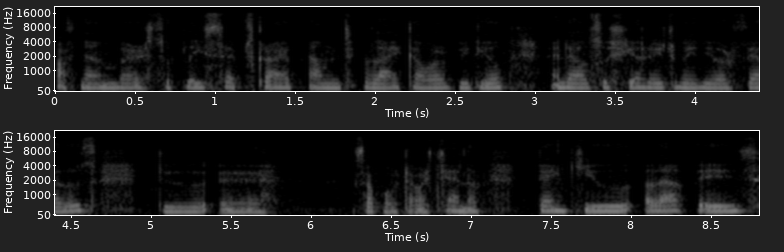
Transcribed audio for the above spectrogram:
of numbers so please subscribe and like our video and also share it with your fellows to uh, support our channel. Thank you. Allah hafiz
